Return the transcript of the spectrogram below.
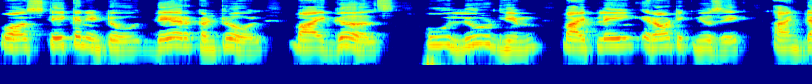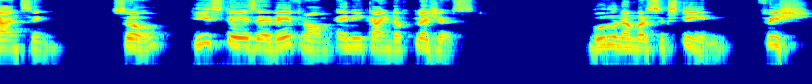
was taken into their control by girls who lured him by playing erotic music and dancing. So, he stays away from any kind of pleasures. Guru number 16 Fish.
